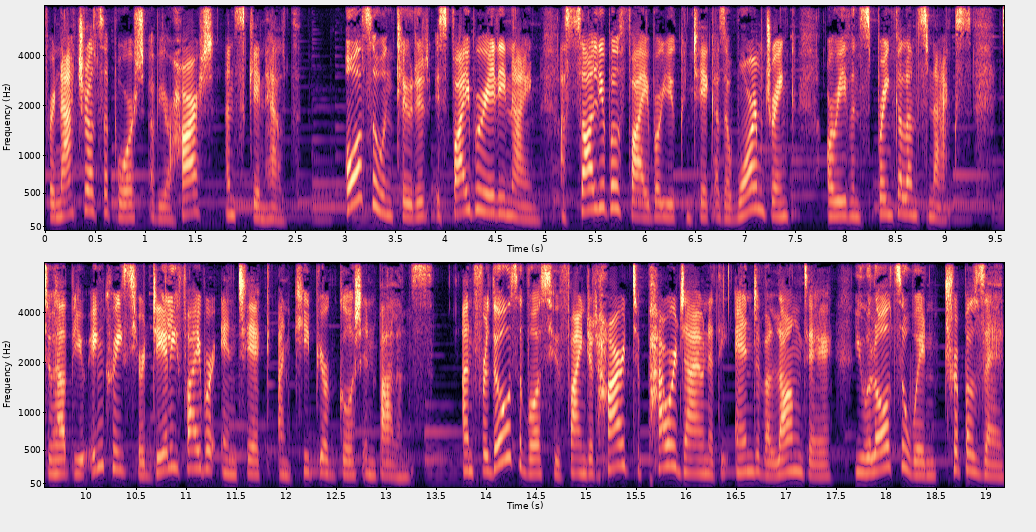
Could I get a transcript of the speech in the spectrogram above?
for natural support of your heart and skin health. Also included is Fibre 89, a soluble fibre you can take as a warm drink or even sprinkle on snacks to help you increase your daily fibre intake and keep your gut in balance. And for those of us who find it hard to power down at the end of a long day, you will also win Triple Z,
